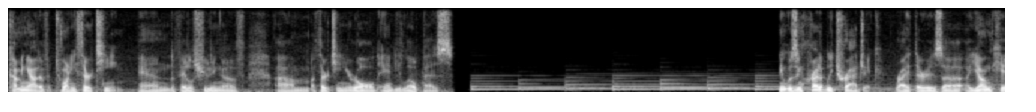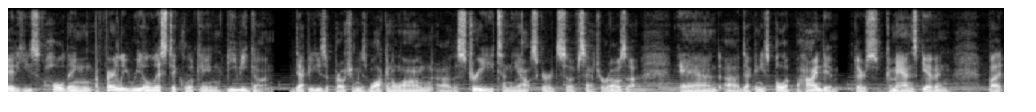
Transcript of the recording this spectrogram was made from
coming out of 2013 and the fatal shooting of um, a 13 year old Andy Lopez. It was incredibly tragic, right? There is a, a young kid, he's holding a fairly realistic looking BB gun deputies approach him. He's walking along uh, the street in the outskirts of Santa Rosa, and uh, deputies pull up behind him. There's commands given, but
